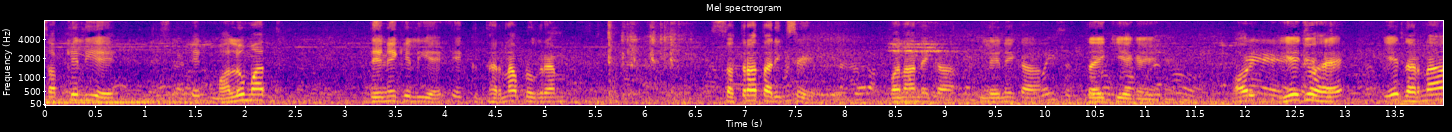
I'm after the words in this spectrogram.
सबके लिए एक मालूम देने के लिए एक धरना प्रोग्राम सत्रह तारीख से बनाने का, लेने का तय किए गए हैं। और ये जो है, ये धरना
